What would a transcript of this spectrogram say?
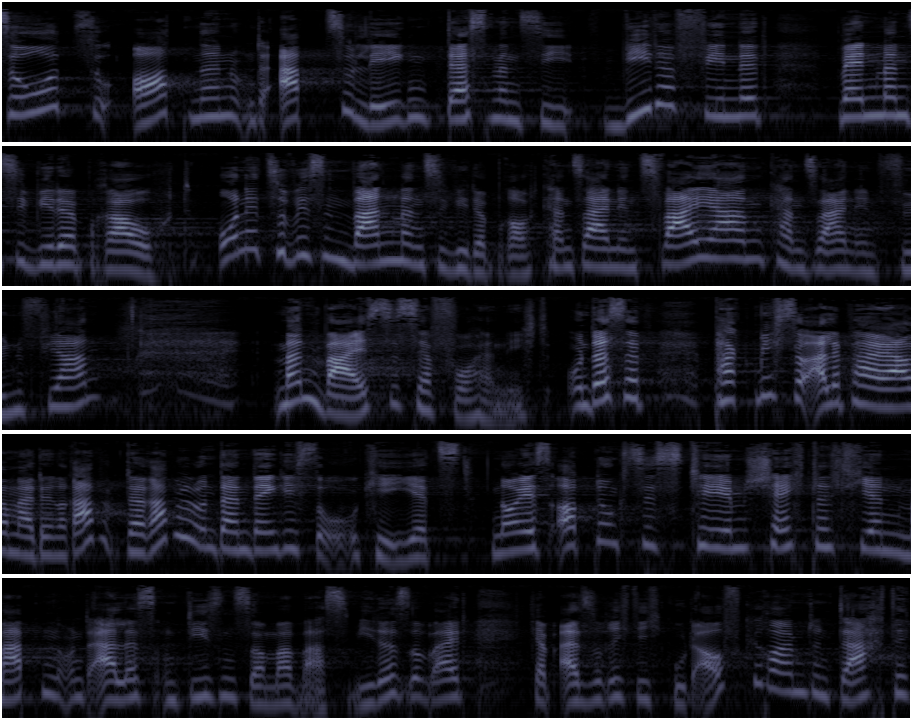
so zu ordnen und abzulegen, dass man sie wiederfindet, wenn man sie wieder braucht, ohne zu wissen, wann man sie wieder braucht. Kann sein in zwei Jahren, kann sein in fünf Jahren man weiß es ja vorher nicht. Und deshalb packt mich so alle paar Jahre mal Rapp, der Rappel und dann denke ich so, okay, jetzt neues Ordnungssystem, Schächtelchen, Mappen und alles. Und diesen Sommer war es wieder soweit. Ich habe also richtig gut aufgeräumt und dachte,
